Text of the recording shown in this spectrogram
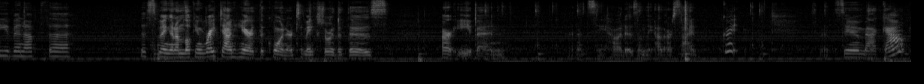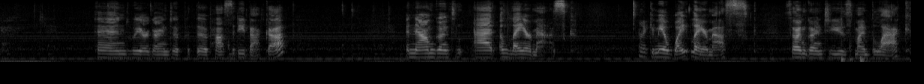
even up the the swing and I'm looking right down here at the corner to make sure that those are even. Let's see how it is on the other side. Great. So let's zoom back out and we are going to put the opacity back up. And now I'm going to add a layer mask. give me a white layer mask. So I'm going to use my black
